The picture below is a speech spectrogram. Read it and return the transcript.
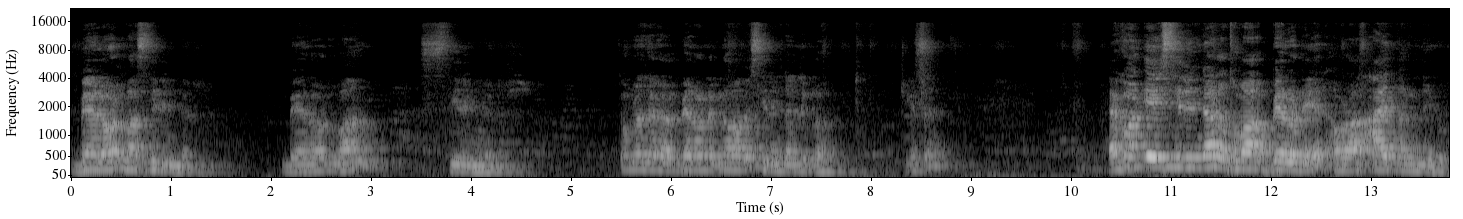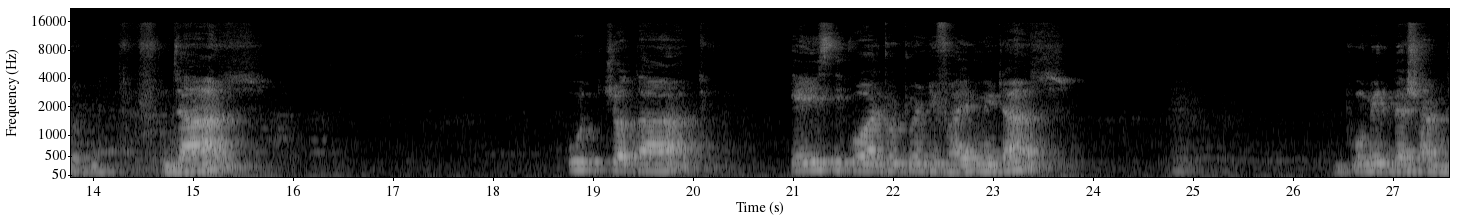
ব্যালন বা সিলিন্ডার ব্যালন বা সিলিন্ডার তোমরা যারা ব্যালন লিখলে হবে সিলিন্ডার লিখলে হবে। ঠিক আছে? এখন এই সিলিন্ডার অথবা বেলনের আমরা আয়তন নির্ণয় যার উচ্চতা H equal to twenty five metre ভূমির ব্যাসার্ধ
